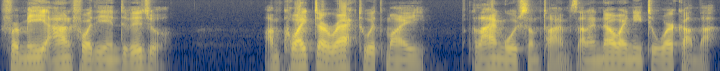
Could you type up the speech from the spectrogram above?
for me and for the individual. I'm quite direct with my language sometimes, and I know I need to work on that.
